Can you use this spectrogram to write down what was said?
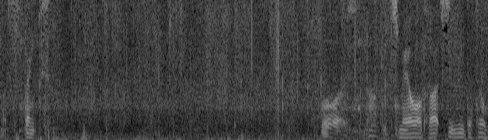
That stinks. Oh, it's not a good smell of that seaweed at all.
